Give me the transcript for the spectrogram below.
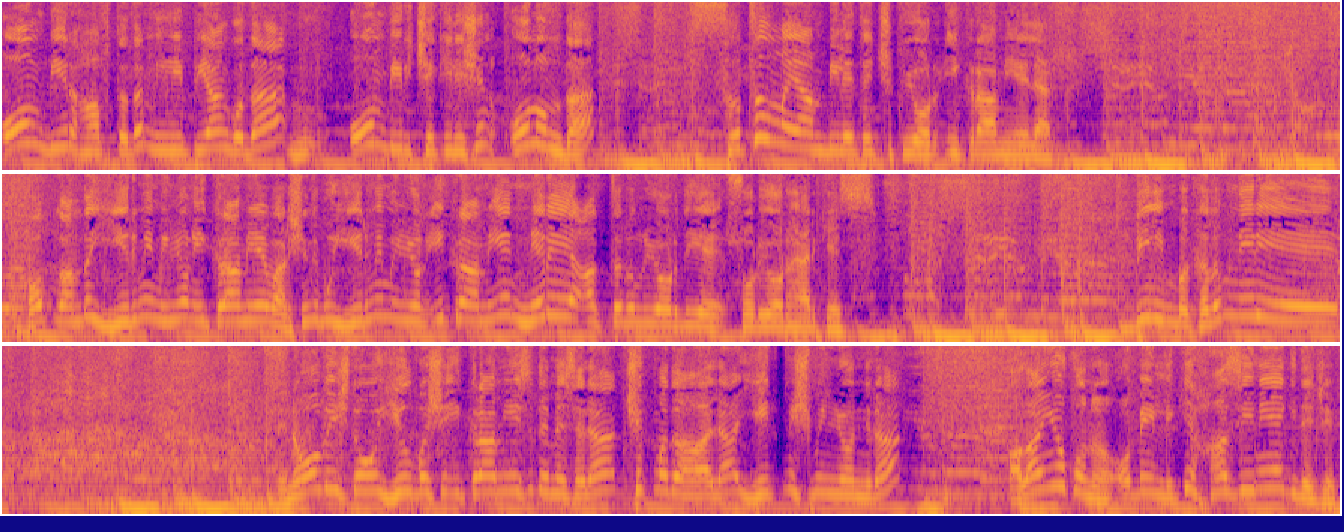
11 haftada Milli Piyango'da 11 çekilişin 10'unda satılmayan bilete çıkıyor ikramiyeler. Toplamda 20 milyon ikramiye var. Şimdi bu 20 milyon ikramiye nereye aktarılıyor diye soruyor herkes. Bilin bakalım nereye? E ne oldu işte o yılbaşı ikramiyesi de mesela çıkmadı hala 70 milyon lira. Alan yok onu. O belli ki hazineye gidecek.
